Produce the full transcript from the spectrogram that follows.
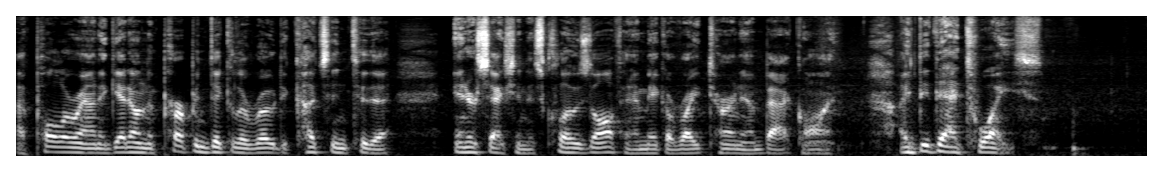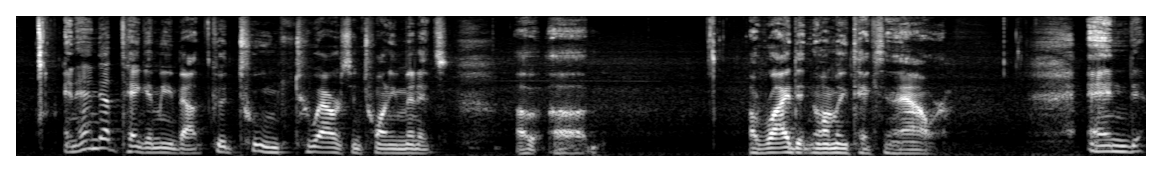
I pull around and get on the perpendicular road that cuts into the intersection that's closed off, and I make a right turn and I'm back on. I did that twice. And ended up taking me about good two, two hours and 20 minutes, of, uh, a ride that normally takes an hour. And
